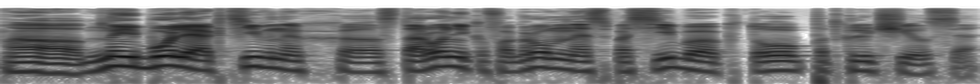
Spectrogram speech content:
Uh, наиболее активных uh, сторонников. Огромное спасибо, кто подключился.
